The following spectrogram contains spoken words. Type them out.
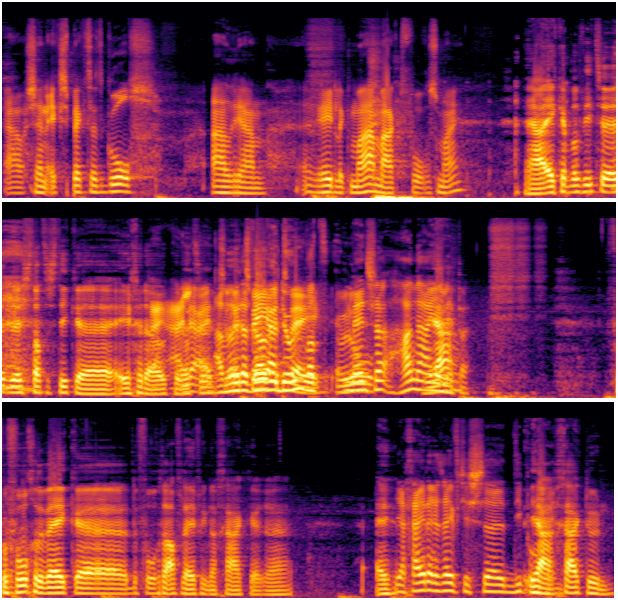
nou, zijn expected goals, Adriaan, redelijk maakt volgens mij. ja, ik heb nog niet eh, de statistieken eh, ingedoken. Nee, hij- Dat, eh, Ja, wil je dat wel weer doen? twee. Want bedoel- mensen hangen aan Ja. je lippen. Voor volgende week, eh, de volgende aflevering, dan ga ik er eh, even... Ja, ga je er eens eventjes eh diep op Ja, in. ga ik doen.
